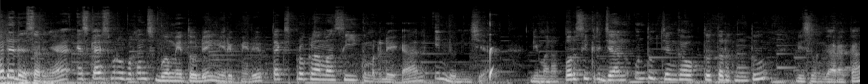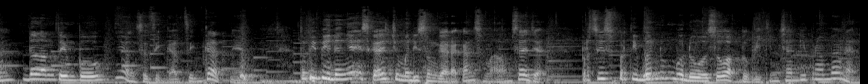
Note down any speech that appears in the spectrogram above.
Pada dasarnya, SKS merupakan sebuah metode yang mirip-mirip teks proklamasi kemerdekaan Indonesia, di mana porsi kerjaan untuk jangka waktu tertentu diselenggarakan dalam tempo yang sesingkat-singkatnya. Tapi bedanya SKS cuma diselenggarakan semalam saja, persis seperti Bandung Bondowoso waktu bikin Candi Prambanan.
